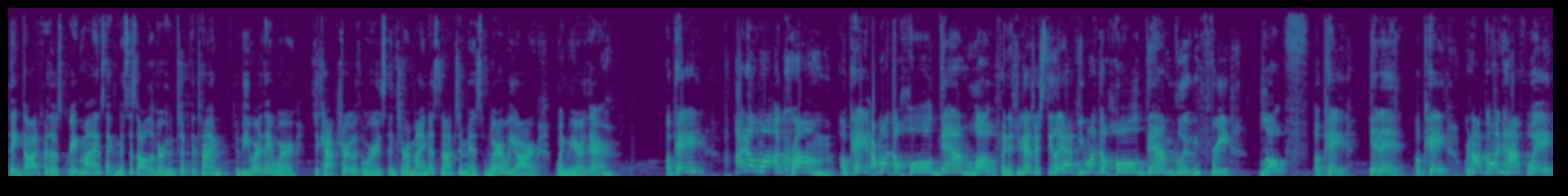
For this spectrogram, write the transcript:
Thank God for those great minds like Mrs. Oliver who took the time to be where they were, to capture it with words, and to remind us not to miss where we are when we are there. Okay? I don't want a crumb, okay? I want the whole damn loaf. And if you guys are celiac, you want the whole damn gluten-free loaf, okay? Get it, okay? We're not going halfway.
